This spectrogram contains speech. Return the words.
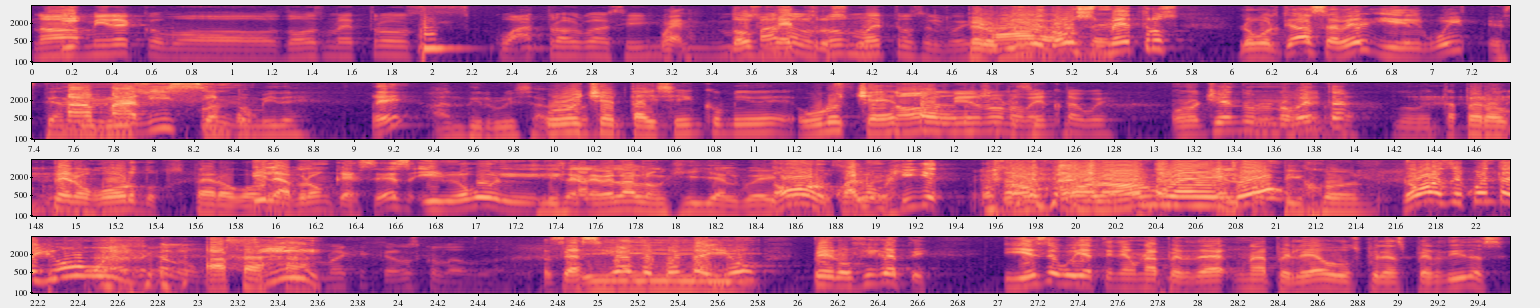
No, Y- mide como dos metros cuatro, algo así. Bueno, dos Pasa metros. los dos güey. metros el güey. Pero Ah, mide dos ok. metros, lo volteabas a ver y el güey Este mamadísimo. ¿Cuánto mide? ¿Eh? Andy Ruiz. ¿sabes? 1.85 mide. 1.80. no, mide 1.85. 1.90, güey. Un 80, un 90. 90, pero. Pero gordo. Pero gordo. Y la bronca es esa. Y luego el. Sí, se le ve la lonjilla al güey. No, ¿cuál sube. lonjilla? No, jodón, güey. El ¿Yo? pepijón. No, haz de cuenta yo, güey. Ah. Así. No hay que quedarnos con la duda. O sea, así Y- haz de cuenta yo. Pero fíjate. Y ese güey ya tenía una, pelea, una pelea o dos peleas perdidas.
